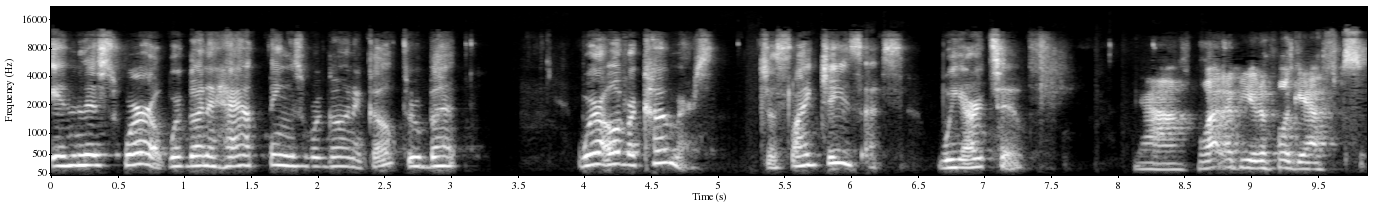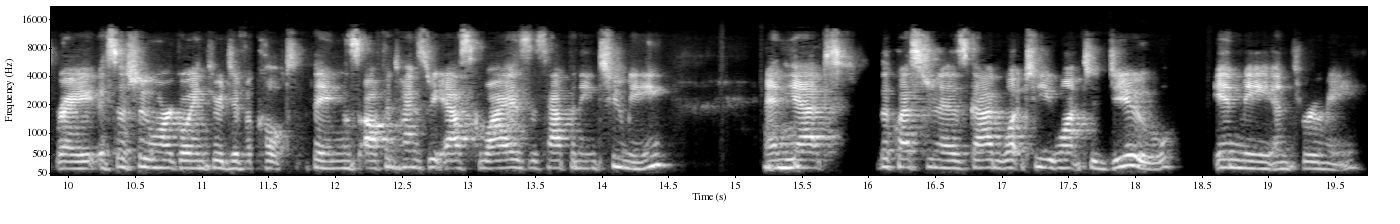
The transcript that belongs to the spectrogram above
in this world we're going to have things we're going to go through, but we're overcomers, just like Jesus. We are too. Yeah, what a beautiful gift, right? Especially when we're going through difficult things. Oftentimes we ask, why is this happening to me? And mm-hmm. yet the question is, God, what do you want to do in me and through me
